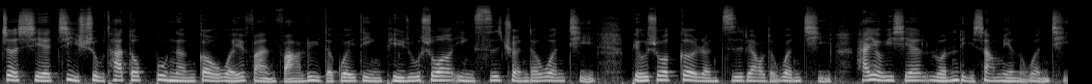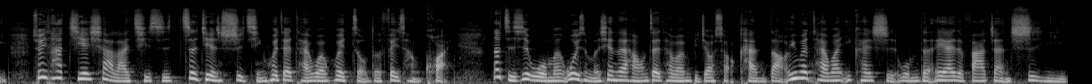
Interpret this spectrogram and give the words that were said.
这些技术，它都不能够违反法律的规定。比如说隐私权的问题，比如说个人资料的问题，还有一些伦理上面的问题。所以，它接下来其实这件事情会在台湾会走得非常快。那只是我们为什么现在好像在台湾比较少看到？因为台湾一开始我们的 AI 的发展是以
